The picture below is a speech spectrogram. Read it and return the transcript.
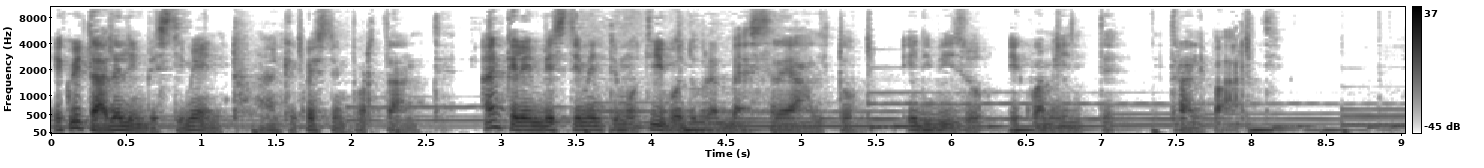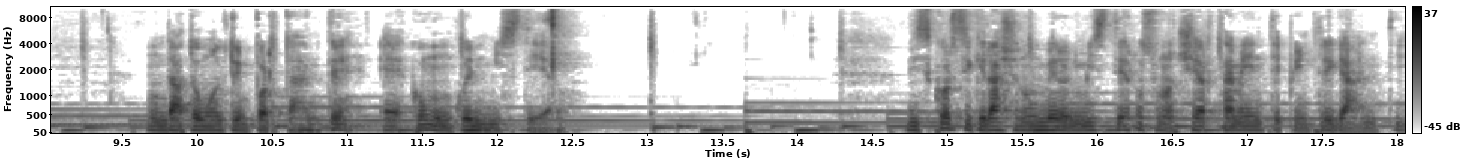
Equità dell'investimento, anche questo è importante. Anche l'investimento emotivo dovrebbe essere alto e diviso equamente tra le parti. Un dato molto importante è comunque il mistero. Discorsi che lasciano un velo di mistero sono certamente più intriganti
